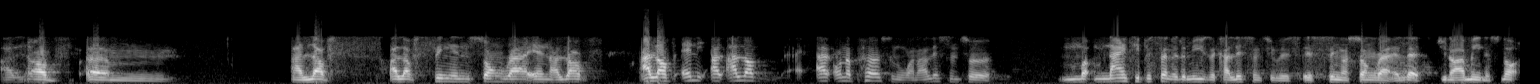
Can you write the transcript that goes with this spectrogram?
I love um I love I love singing, songwriting. I love I love any I, I love I, on a personal one. I listen to ninety percent of the music I listen to is, is singer songwriter led. Do you know what I mean? It's not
